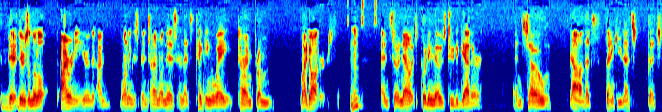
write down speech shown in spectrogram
There, there's a little irony here that I'm wanting to spend time on this, and that's taking away time from my daughters. Mhm. And so now it's putting those two together, and so oh, that's thank you. That's that's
